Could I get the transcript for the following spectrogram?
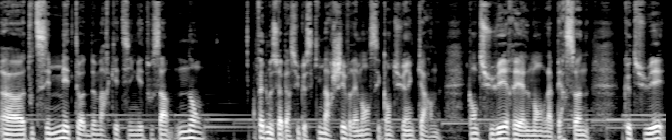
euh, toutes ces méthodes de marketing et tout ça. Non. En fait, je me suis aperçu que ce qui marchait vraiment, c'est quand tu incarnes, quand tu es réellement la personne que tu es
